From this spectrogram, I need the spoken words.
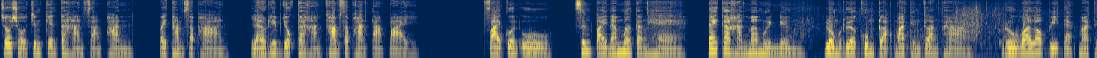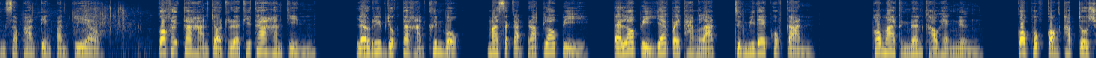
โจโฉจึงเกณฑ์ทหารสามพันไปทำสะพาน แล้วรีบยกทหารข้ามสะพานตามไป ฝ่ายกวนอู ซึ่งไปน้ำเมืองกังแฮ ได้ทหารมาหมื่นหนึ่ง ลงเรือคุมกลับมาถึงกลางทาง รู้ว่าเล่าปีแตกมาถึงสะพานเตียงปันเกี้ยว ก็ให้ทหารจอดเรือที่ท่าฮันจิน แล้วรีบยกทหารขึ้นบก มาสกัดรับเล่าปี แต่เล่าปีแยกไปทางลัดจึงไม่ได้พบกัน พอมาถึงเนินเขาแห่งหนึ่ง ก็พบกองทัพโจโฉ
